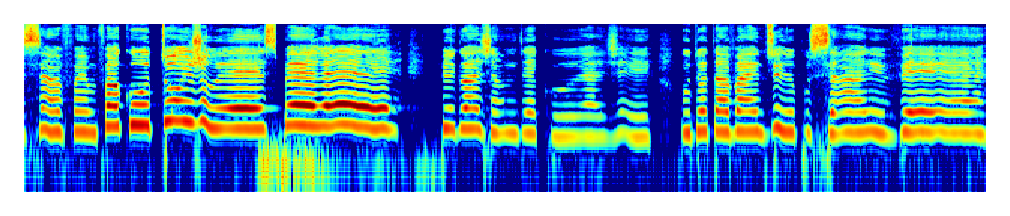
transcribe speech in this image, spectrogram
Sans fin, faut qu'on toujours espérer. Puis quand j'aime décourager, ou de travail dur pour s'arriver.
